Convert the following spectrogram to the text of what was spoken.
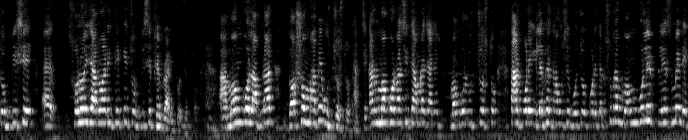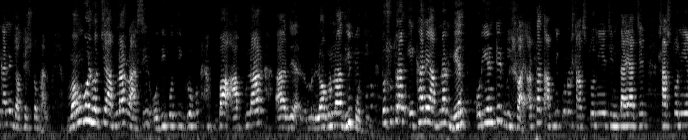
চব্বিশে ষোলোই জানুয়ারি থেকে চব্বিশে ফেব্রুয়ারি পর্যন্ত। মঙ্গল আপনার দশম ভাবে উচ্চস্থ থাকছে। কারণ মকর রাশিতে আমরা জানি মঙ্গল উচ্চস্থ, তারপরে ইলেভেন্থ হাউসে গোচর করে যাবে। সুতরাং মঙ্গলের প্লেসমেন্ট এখানে যথেষ্ট ভালো। মঙ্গল হচ্ছে আপনার রাশির অধিপতি গ্রহ বা আপনার লগ্নাধিপতি। তো সুতরাং এখানে আপনার হেলথ ওরিয়েন্টেড বিষয়, অর্থাৎ আপনি কোনো স্বাস্থ্য নিয়ে চিন্তায় আছেন, স্বাস্থ্য নিয়ে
